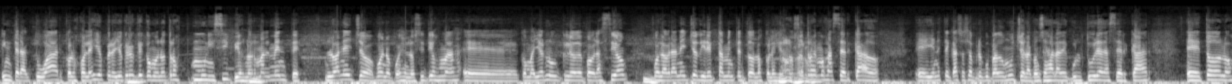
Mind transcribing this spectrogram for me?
interactuar con los colegios, pero yo creo que como en otros municipios normalmente lo han hecho, bueno, pues en los sitios más eh, con mayor núcleo de población, pues lo habrán hecho directamente en todos los colegios. No, Nosotros claro. hemos acercado, eh, y en este caso se ha preocupado mucho la concejala de Cultura de acercar eh, todos los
